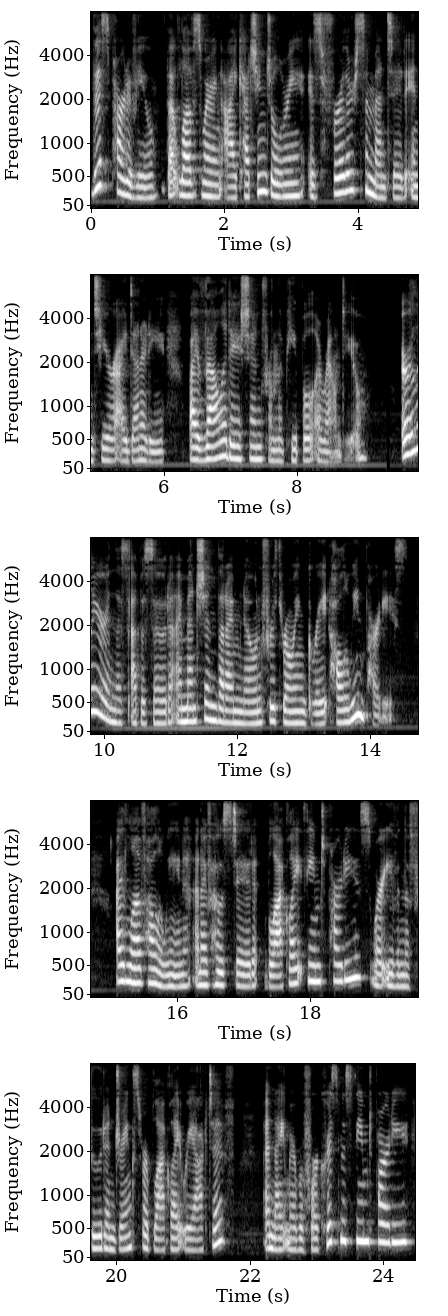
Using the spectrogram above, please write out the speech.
This part of you that loves wearing eye catching jewelry is further cemented into your identity by validation from the people around you. Earlier in this episode, I mentioned that I'm known for throwing great Halloween parties. I love Halloween, and I've hosted blacklight themed parties where even the food and drinks were blacklight reactive, a Nightmare Before Christmas themed party,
